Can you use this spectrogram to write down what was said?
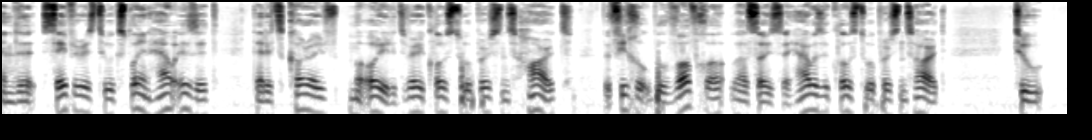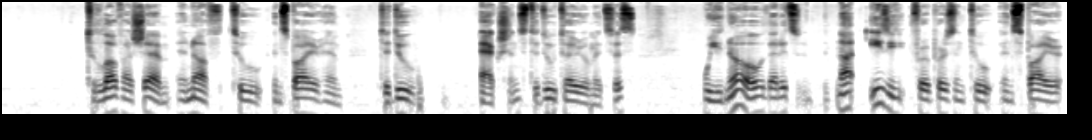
and the Sefer is to explain how is it that it's Korev Ma'oid. It's very close to a person's heart. How is it close to a person's heart to to love Hashem enough to inspire him to do actions, to do Torah mitzvahs, we know that it's not easy for a person to inspire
